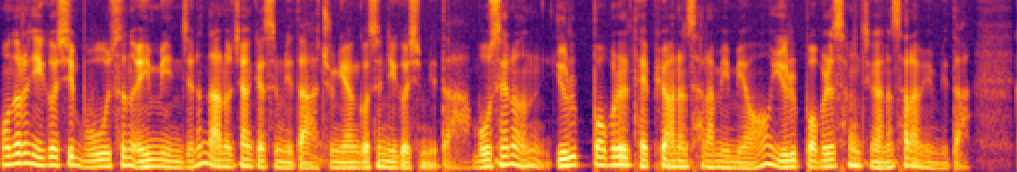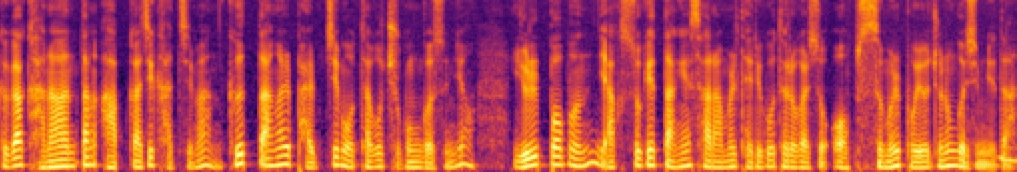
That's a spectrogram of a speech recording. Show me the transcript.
오늘은 이것이 무슨 의미인지는 나누지 않겠습니다. 중요한 것은 이것입니다. 모세는 율법을 대표하는 사람이며 율법을 상징하는 사람입니다. 그가 가나안 땅 앞까지 갔지만 그 땅을 밟지 못하고 죽은 것은요. 율법은 약속의 땅에 사람을 데리고 들어갈 수 없음을 보여주는 것입니다.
